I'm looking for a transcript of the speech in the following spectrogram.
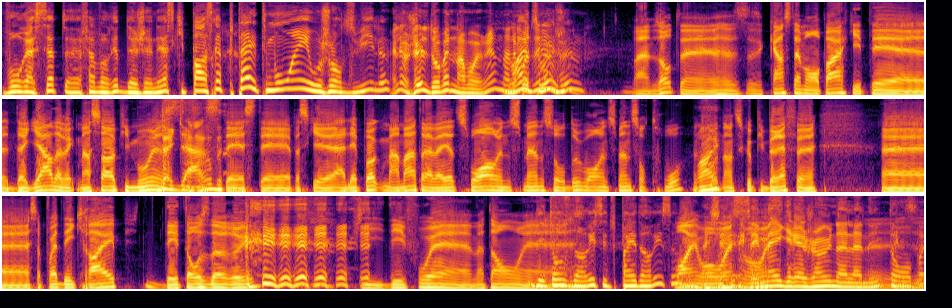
vos recettes euh, favorites de jeunesse qui passeraient peut-être moins aujourd'hui. Là. Ben là, Gilles doit bien en avoir une. On Ouais, pas tu dit. hein? Gilles. Ben, nous autres, euh, quand c'était mon père qui était euh, de garde avec ma soeur puis moi, c'était- parce qu'à l'époque, ma mère travaillait de soir une semaine sur deux, voire une semaine sur trois. Ouais. En tout cas, puis bref, euh, euh, ça pouvait être des crêpes, des toasts dorés, puis des fois, euh, mettons... euh, Des toasts dorés, c'est du pain doré, ça? Ouais, ouais, Ben, C'est- ouais. c'est ouais. maigre et jeune à l'année, Euh, ton pain.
